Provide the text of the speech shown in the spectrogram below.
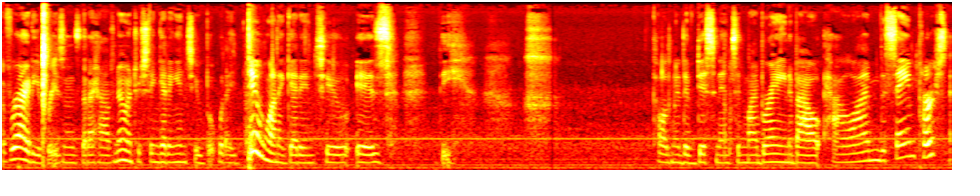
a variety of reasons that I have no interest in getting into, but what I do want to get into is the cognitive dissonance in my brain about how I'm the same person.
